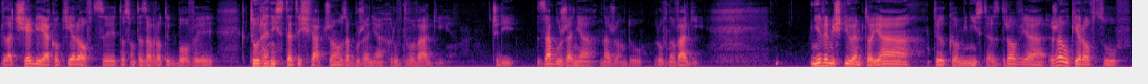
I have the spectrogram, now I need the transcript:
dla Ciebie jako kierowcy to są te zawroty głowy, które niestety świadczą o zaburzeniach równowagi. Czyli zaburzenia narządu równowagi. Nie wymyśliłem to ja, tylko minister zdrowia, że u kierowców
